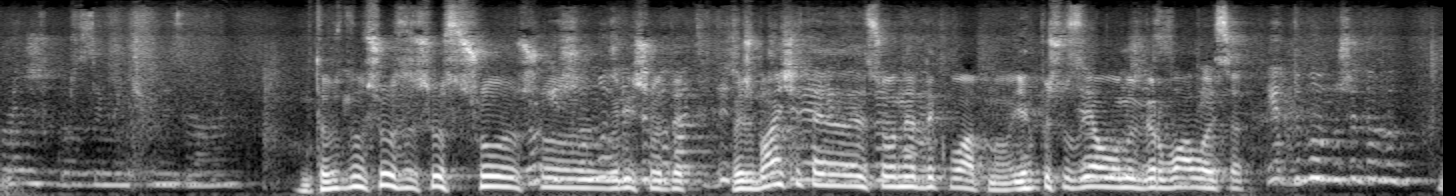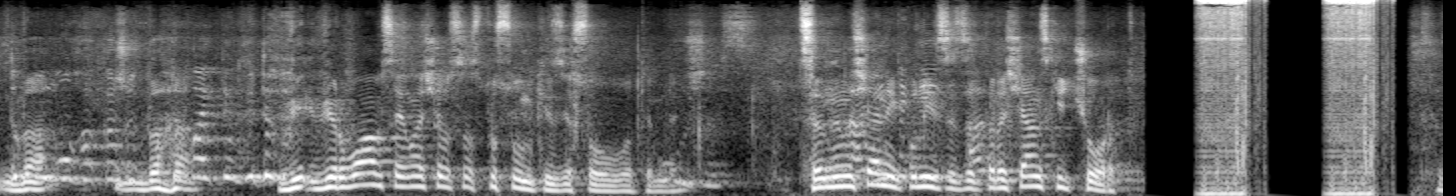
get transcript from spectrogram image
Ми не в курсі, ми нічого не знаємо. Та ну що, що, що, що що можна вирішувати? Ви ж бачите цього неадекватно. Я пишу заяву, воно вірвалося. Я думаю, може нам Да. допомога, кажу, Да. давайте. Ві- Вірвався і почав стосунки з'ясовувати. блін. Це не начальник поліції, це Таращанський чорт. Це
